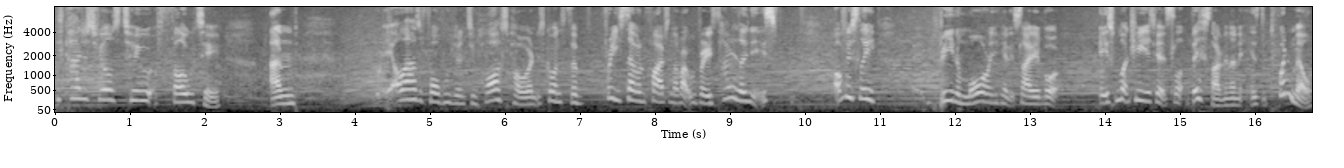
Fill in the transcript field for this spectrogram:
this car just feels too floaty and it only has a 402 horsepower and it's going to the 375s on the right with various tyres and it's obviously being a more when you get it but it's much easier to get this sliding than it is the twin mill.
